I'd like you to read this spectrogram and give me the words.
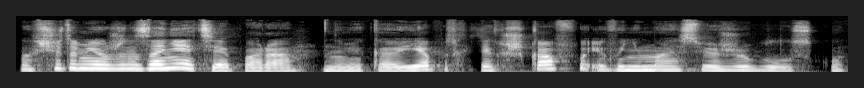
«Вообще-то мне уже на занятия пора», — намекаю я, подходя к шкафу и вынимая свежую блузку.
